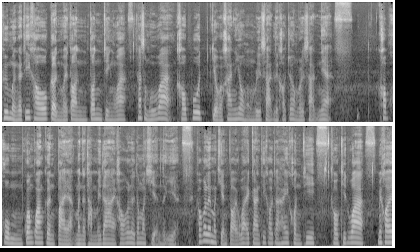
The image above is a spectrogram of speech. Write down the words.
คือเหมือนกับที่เขาเกิดไว้ตอนต้นจริงว่า ถ้าสมมุติว่าเขาพูดเกี่ยวกับค่านิยมของบริษัท หรือเขาเจ้าของบริษัทเนี่ยครอบคลุมกว้างๆเกินไปอะมันจะทำไม่ได้เขาก็เลยต้องมาเขียนละเอียดเขาก็เลยมาเขียนต่อว่าไอ้การที่เขาจะให้คนที่เขาคิดว่าไม่ค่อย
